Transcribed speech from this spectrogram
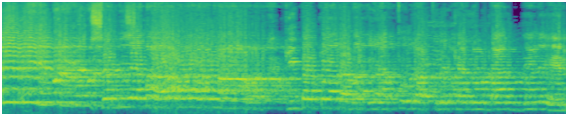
বিবি আমাকে এত রাত্রে কেন ডাক দিলেন?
